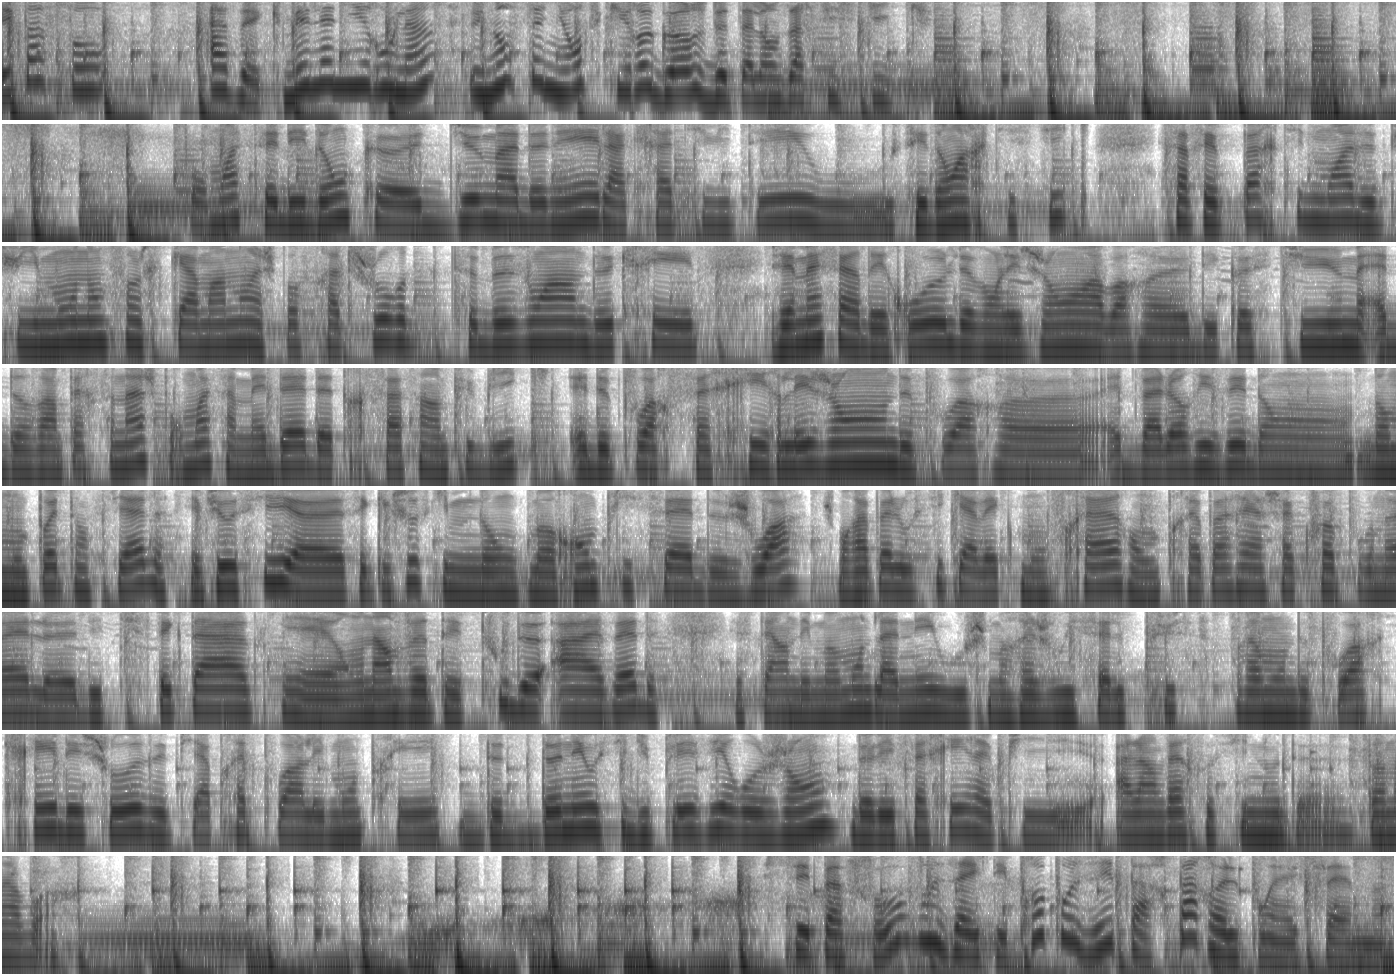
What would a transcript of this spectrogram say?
C'est pas faux. Avec Mélanie Roulin, une enseignante qui regorge de talents artistiques. Pour moi, c'est des dons que Dieu m'a donnés, la créativité ou ces dons artistiques. Ça fait partie de moi depuis mon enfance jusqu'à maintenant et je penserai toujours ce besoin de créer. J'aimais faire des rôles devant les gens, avoir euh, des costumes, être dans un personnage. Pour moi, ça m'aidait d'être face à un public et de pouvoir faire rire les gens, de pouvoir euh, être valorisé dans, mon potentiel. Et puis aussi, euh, c'est quelque chose qui me, donc, me remplissait de joie. Je me rappelle aussi qu'avec mon frère, on préparait à chaque fois pour Noël des petits spectacles et on inventait tout de A Et c'était un des moments de l'année où je me réjouissais le plus, vraiment de pouvoir créer des choses et puis après de pouvoir les montrer, de donner aussi du plaisir aux gens, de les faire rire et puis à l'inverse aussi nous d'en avoir. C'est pas faux, vous a été proposé par parole.fm.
